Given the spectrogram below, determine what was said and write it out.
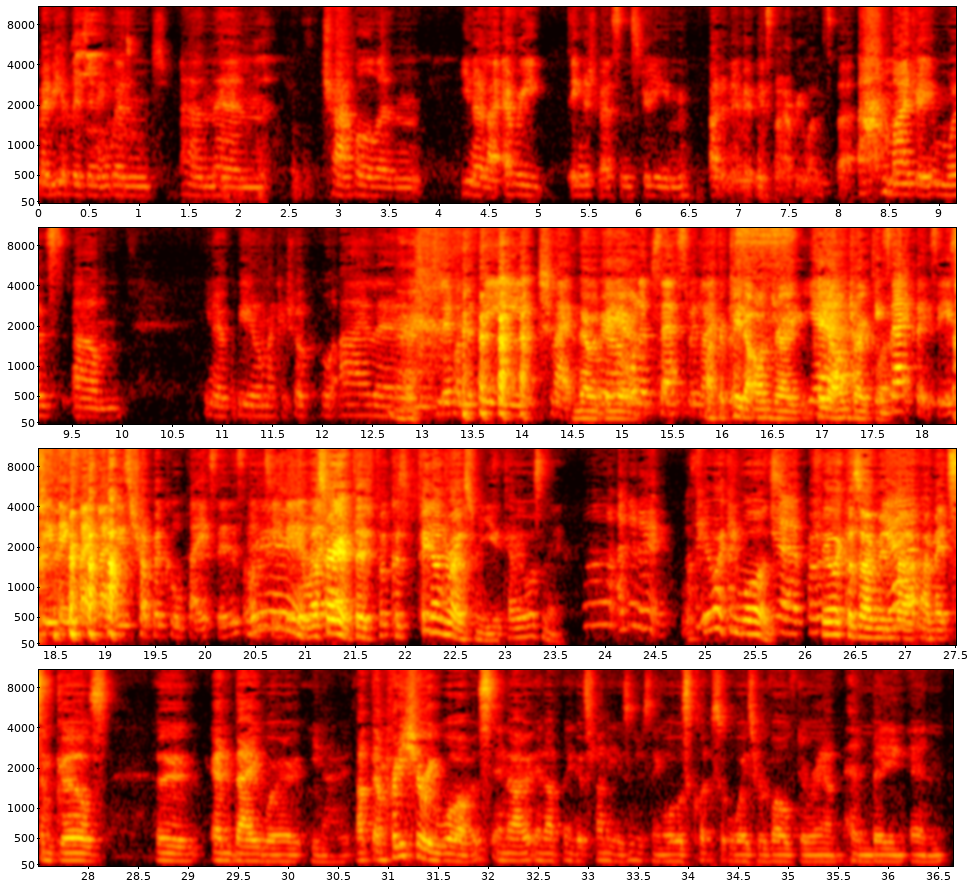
maybe have lived in England and then travel, and you know, like every English person's dream. I don't know, maybe it's not everyone's, but my dream was. Um, you know, be on like a tropical island, Yeah. live on the beach, like And that would we're all obsessed with like Like a Peter Andre, yeah, Peter Andre. Exactly. So you see things like, like these tropical places on TV. Yeah, that's whatever. very because Peter Andre was from the UK, wasn't he? Well, I don't know. Was I feel like he was. Yeah, I probably. feel like because I remember Yeah. I met some girls who, and they were, you know, I- I'm pretty sure he was, and I and I think it's funny, it's interesting. All those clips always revolved around him being in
